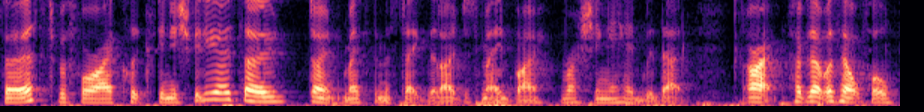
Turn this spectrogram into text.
first before I click finish video. So don't make the mistake that I just made by rushing ahead with that. All right, hope that was helpful.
